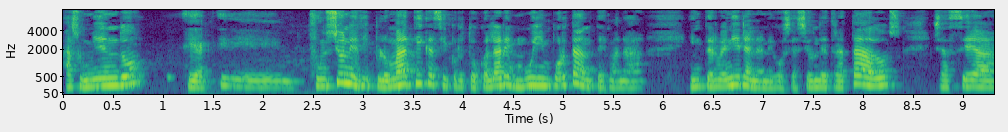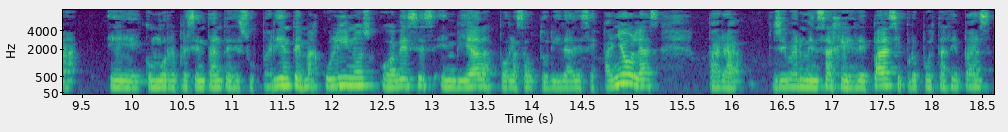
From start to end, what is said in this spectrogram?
asumiendo eh, eh, funciones diplomáticas y protocolares muy importantes. Van a intervenir en la negociación de tratados, ya sea eh, como representantes de sus parientes masculinos o a veces enviadas por las autoridades españolas para llevar mensajes de paz y propuestas de paz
